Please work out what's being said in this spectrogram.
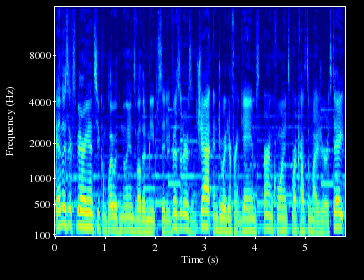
In this experience, you can play with millions of other Meep City visitors and chat, enjoy different games, earn coins, or customize your estate.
